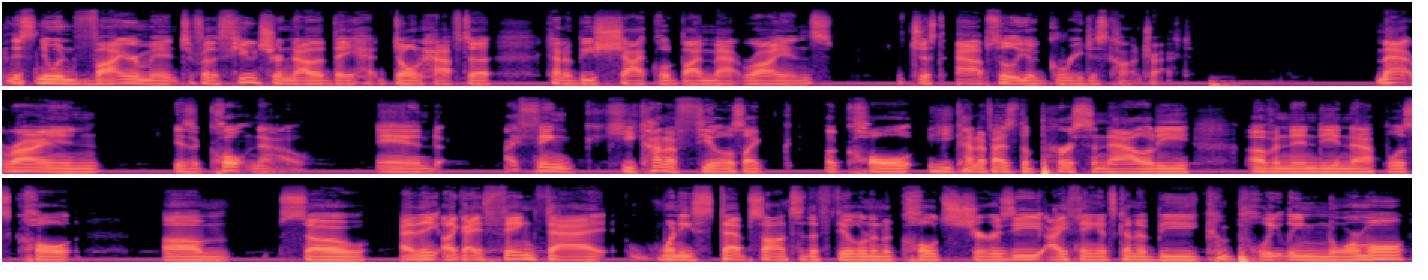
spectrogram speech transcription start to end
this new environment for the future now that they ha- don't have to kind of be shackled by Matt Ryan's just absolutely egregious contract. Matt Ryan is a Colt now, and I think he kind of feels like a cult. He kind of has the personality of an Indianapolis cult. Um, so I think like I think that when he steps onto the field in a Colts jersey, I think it's going to be completely normal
